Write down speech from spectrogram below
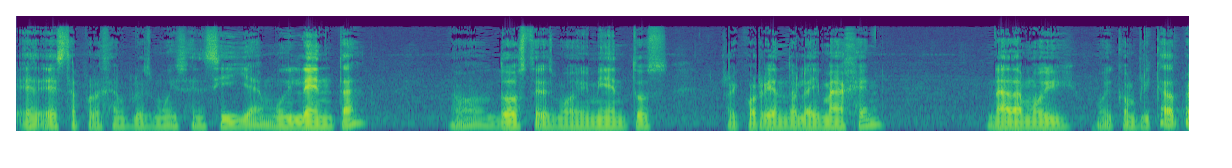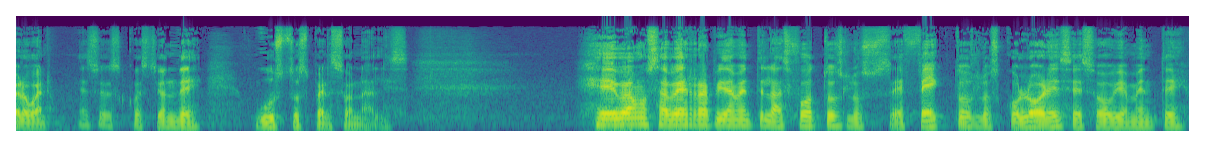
esta, por ejemplo, es muy sencilla, muy lenta, dos, tres movimientos recorriendo la imagen. Nada muy, muy complicado, pero bueno, eso es cuestión de gustos personales. Eh, vamos a ver rápidamente las fotos, los efectos, los colores. Eso obviamente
